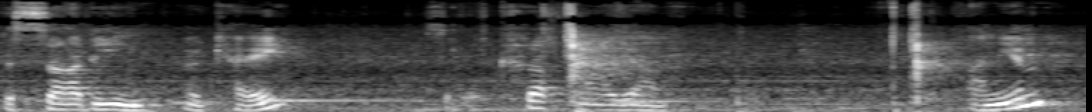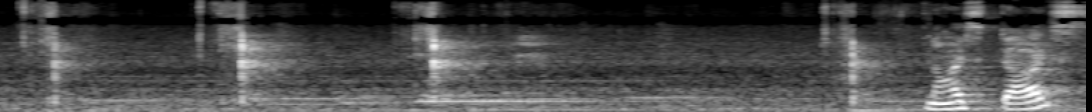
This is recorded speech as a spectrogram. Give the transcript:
the sardine, okay? So I'll cut up my um, onion. Nice dice.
